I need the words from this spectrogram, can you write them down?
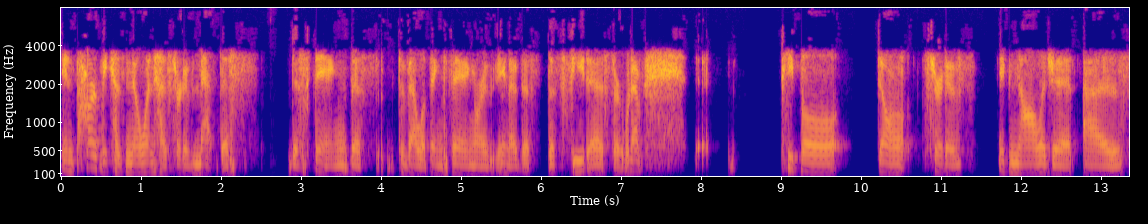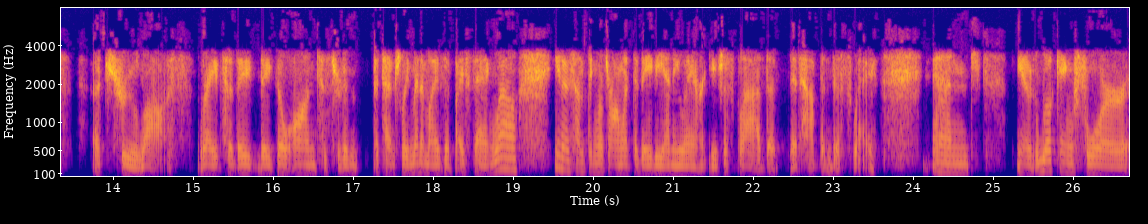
in part because no one has sort of met this this thing, this developing thing, or you know this this fetus or whatever. People don't sort of acknowledge it as a true loss, right? So they, they go on to sort of potentially minimize it by saying, well, you know, something was wrong with the baby anyway. Aren't you just glad that it happened this way? And you know, looking for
